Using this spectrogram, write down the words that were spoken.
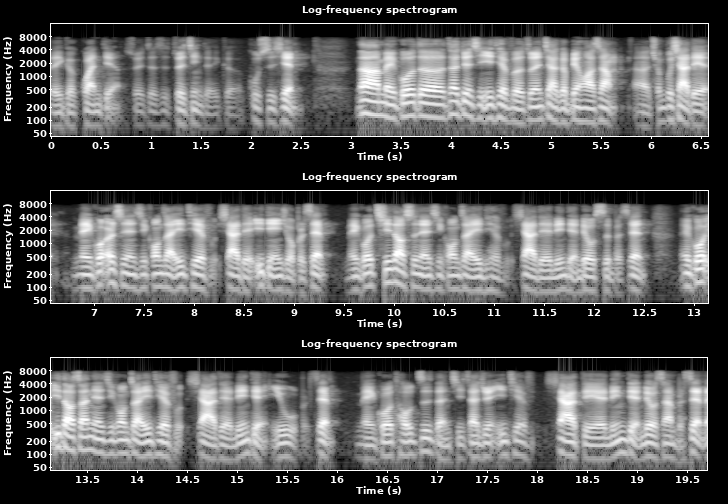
的一个观点，所以这是最近的一个故事线。那美国的债券型 etf 的昨天价格变化上呃全部下跌美国二十年期公债 etf 下跌一点一九 percent 美国七到十年期公债 etf 下跌零点六四 percent 美国一到三年期公债 etf 下跌零点一五 percent 美国投资等级债券 etf 下跌零点六三 percent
